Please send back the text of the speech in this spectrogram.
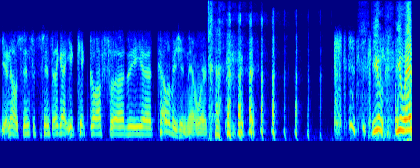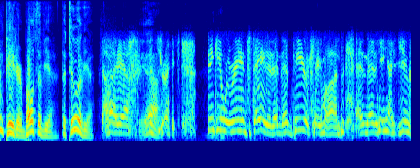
you know since since I got you kicked off uh, the uh, television network. You you and Peter, both of you, the two of you. Oh yeah, Yeah. that's right. I think you were reinstated, and then Peter came on, and then he had you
